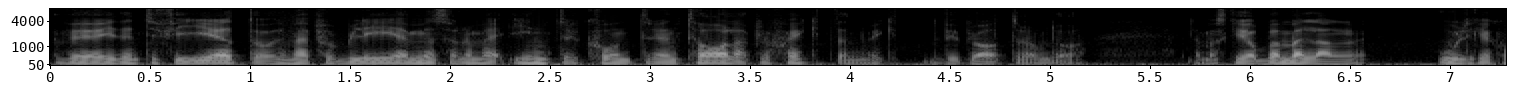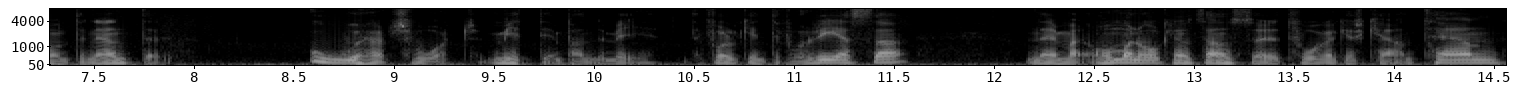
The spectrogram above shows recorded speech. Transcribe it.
Vi har identifierat då de här problemen som de här interkontinentala projekten, vilket vi pratar om då. Där man ska jobba mellan olika kontinenter. Oerhört svårt mitt i en pandemi. Folk inte får resa. När man, om man åker någonstans så är det två veckors karantän.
